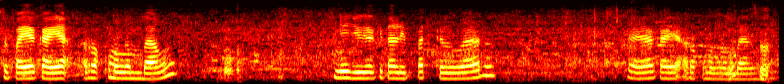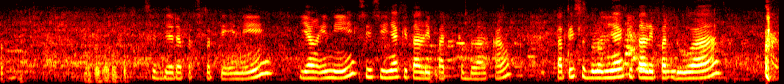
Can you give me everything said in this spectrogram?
supaya kayak rok mengembang. Ini juga kita lipat keluar saya kayak rok mengembang. Sudah dapat seperti ini. Yang ini sisinya kita lipat ke belakang. Tapi sebelumnya kita lipat dua.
